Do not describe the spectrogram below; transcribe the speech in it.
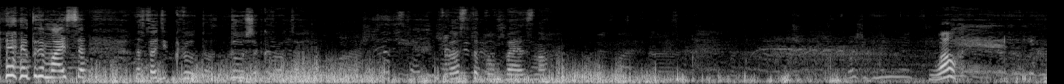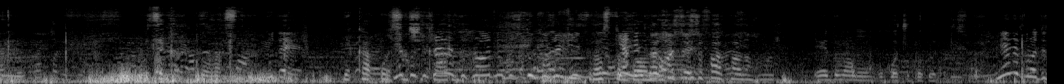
Тримайся. Насправді круто, дуже круто. Просто бомбезно. Вау! Це класно. Яка осінь шикарна. Просто бомба. Я маму хочу покликати сюди. Я не проти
